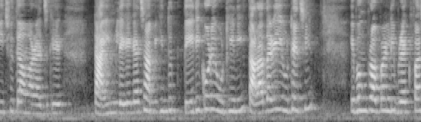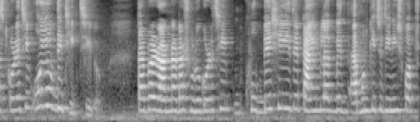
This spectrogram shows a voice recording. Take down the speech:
কিছুতে আমার আজকে টাইম লেগে গেছে। আমি কিন্তু দেরি করে উঠিনি, তাড়াতাড়ি উঠেছি এবং প্রপারলি ব্রেকফাস্ট করেছি, ওই অবধি ঠিক ছিল। তারপরে রান্নাটা শুরু করেছি। খুব বেশি যে টাইম লাগবে, এমন কিছু জিনিসপত্র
